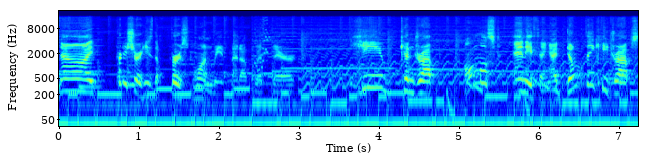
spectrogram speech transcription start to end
Now, I'm pretty sure he's the first one we've met up with there. He can drop almost anything. I don't think he drops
